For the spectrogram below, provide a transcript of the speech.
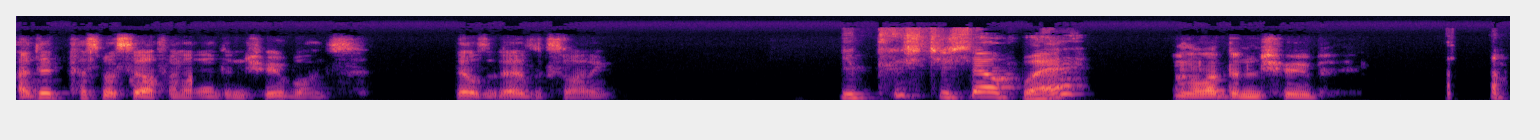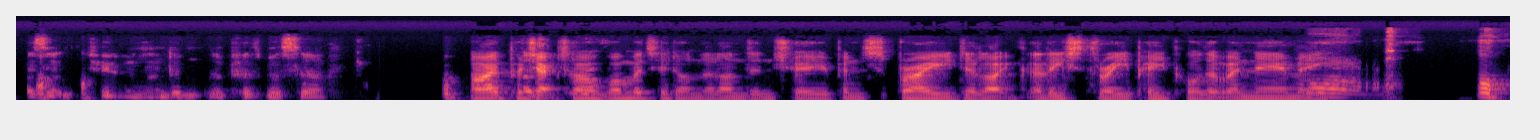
I did piss myself on a London tube once. That was that was exciting. you pissed yourself where? On a London tube. I was on the tube in London. I pissed myself. I projectile vomited on the London Tube and sprayed like at least three people that were near me Oh.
